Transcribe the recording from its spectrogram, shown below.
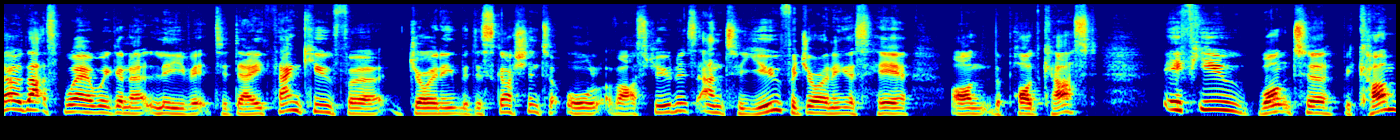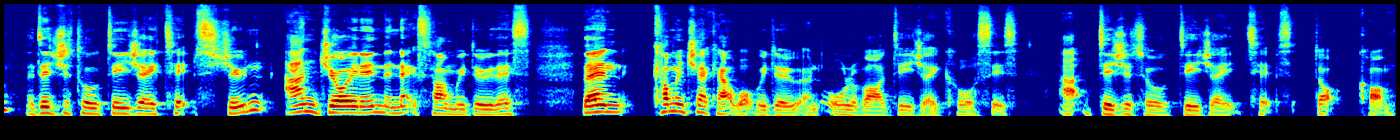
So that's where we're going to leave it today. Thank you for joining the discussion to all of our students and to you for joining us here on the podcast. If you want to become a Digital DJ Tips student and join in the next time we do this, then come and check out what we do and all of our DJ courses at digitaldjtips.com.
